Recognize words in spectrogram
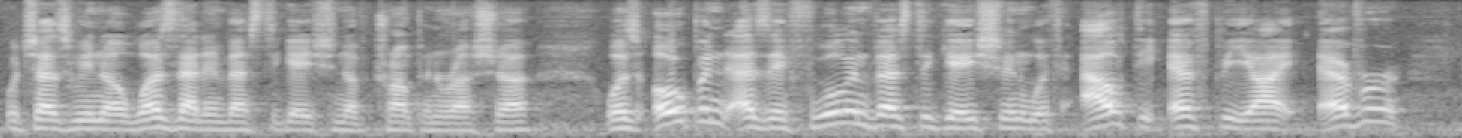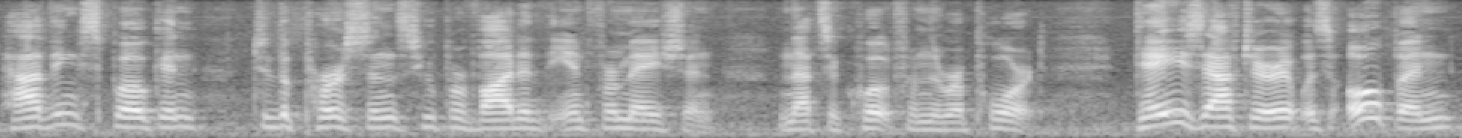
which as we know was that investigation of Trump and Russia, was opened as a full investigation without the FBI ever having spoken to the persons who provided the information. And that's a quote from the report. Days after it was opened,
